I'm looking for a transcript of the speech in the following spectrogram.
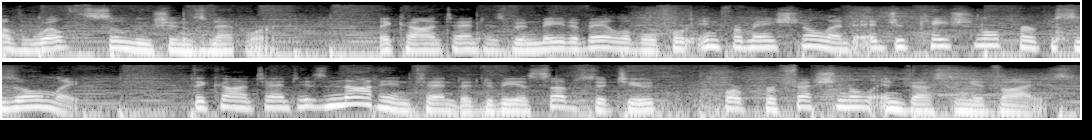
of Wealth Solutions Network. The content has been made available for informational and educational purposes only. The content is not intended to be a substitute for professional investing advice.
